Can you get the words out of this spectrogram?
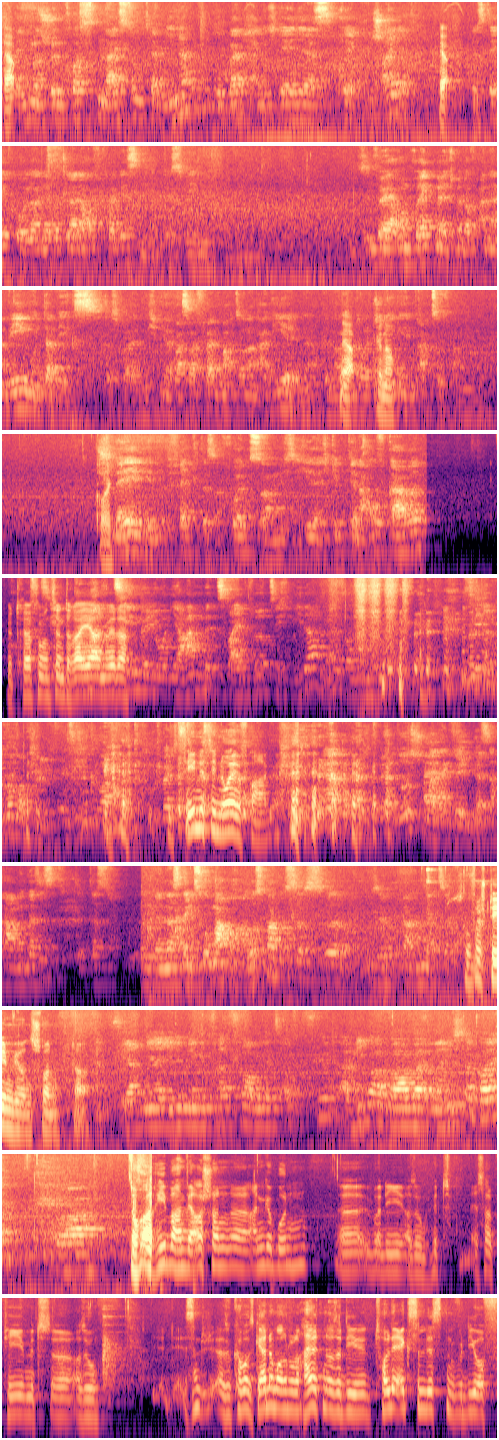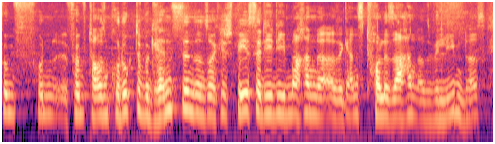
Ja. Wenn man schön Kosten, Leistung, Termine, wo bleibt eigentlich der, der das Projekt entscheidet? Ja. Der Stakeholder, der wird leider oft vergessen. Und deswegen sind wir ja auch im Projektmanagement auf anderen Wegen unterwegs, dass wir nicht mehr Wasserfall machen, sondern agil, ne? genau Ja, solche genau. Dinge eben abzufangen. Korrekt. Schnell den Effekt des Erfolgs zu haben. Nicht hier, ich gebe dir eine Aufgabe. Wir treffen uns in drei Jahren wieder. 10 Millionen Jahren mit 42 wieder, ne? sondern 7,5. 10 ist die neue Frage. Durchschnittergebnisse haben. Und das ist, das, wenn das Nexoma auch ausmacht, ist das äh, ein sehr guter Ansatz. So verstehen wir uns schon. Ja. Sie hatten ja jede Menge Plattformen jetzt aufgeführt. Arriba war aber immer nicht dabei. Aber Doch Ariba haben wir auch schon äh, angebunden äh, über die, also mit SAP, mit, äh, also, sind, also können wir uns gerne mal unterhalten, also die tolle Excel-Listen, wo die auf 500 5000 Produkte begrenzt sind und solche Späße, die die machen, also ganz tolle Sachen, also wir lieben das.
